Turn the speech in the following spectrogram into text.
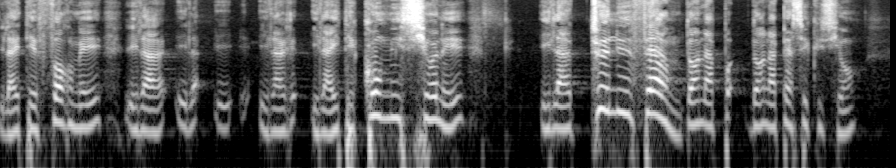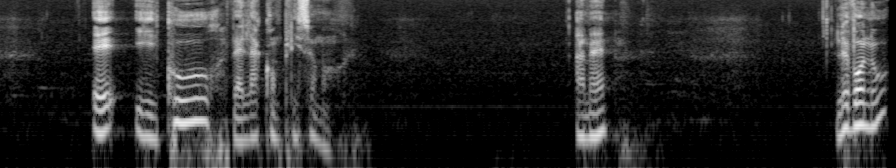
il a été formé, il a, il a, il a été commissionné, il a tenu ferme dans la, persécution et il court vers l'accomplissement. Amen. Levons-nous,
